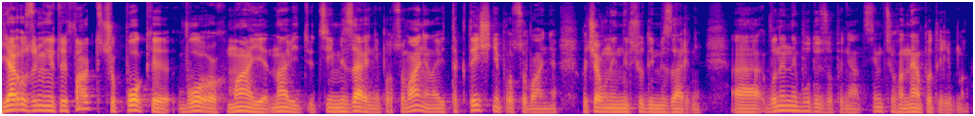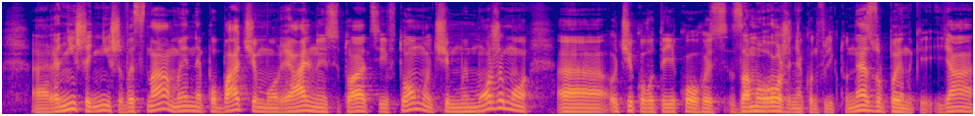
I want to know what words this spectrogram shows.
я розумію той факт, що поки ворог має навіть ці мізерні просування, навіть тактичні просування, хоча вони не всюди мізерні, е, вони не будуть зупинятися. Їм цього не потрібно. Е, Раніше ніж весна, ми не побачимо реальної ситуації в тому, чи ми можемо е, очікувати якогось замороження конфлікту, не зупинки. Я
